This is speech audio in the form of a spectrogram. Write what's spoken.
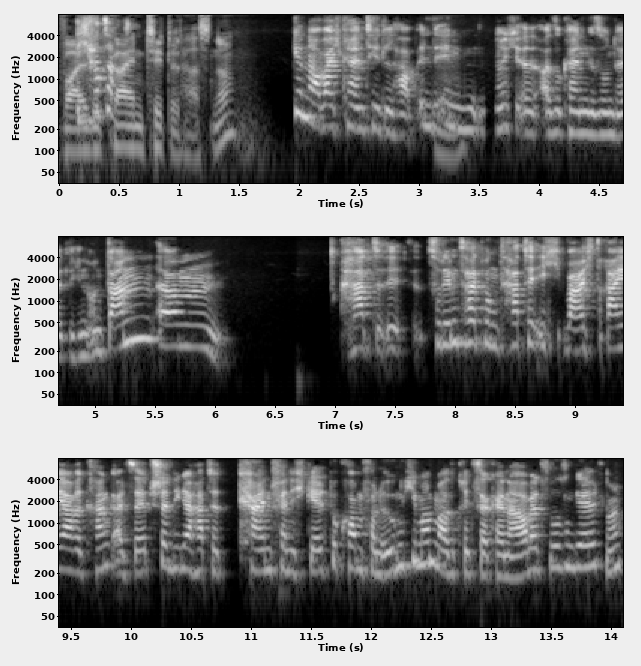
Weil ich du keinen Titel hast, ne? Genau, weil ich keinen Titel habe, mhm. also keinen gesundheitlichen. Und dann ähm, hat äh, zu dem Zeitpunkt hatte ich, war ich drei Jahre krank als Selbstständiger, hatte kein Pfennig Geld bekommen von irgendjemandem, also kriegst ja kein Arbeitslosengeld, ne?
